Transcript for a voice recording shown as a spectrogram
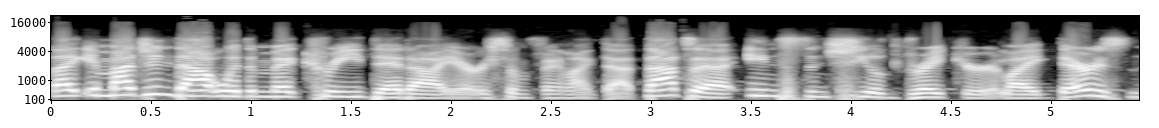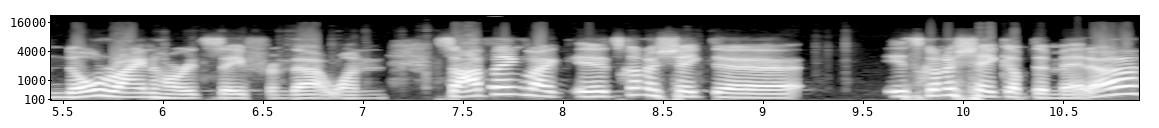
Like imagine that with a McCree Deadeye or something like that. That's a instant shield breaker. Like there is no Reinhardt safe from that one. So I think like it's gonna shake the it's gonna shake up the meta.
